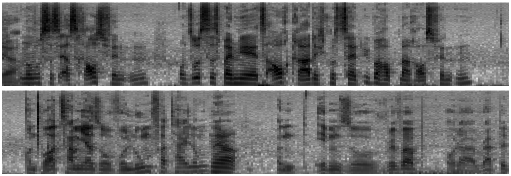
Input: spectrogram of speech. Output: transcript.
ja. Und man muss das erst rausfinden. Und so ist es bei mir jetzt auch gerade. Ich muss es halt überhaupt mal rausfinden. Und Boards haben ja so Volumenverteilung Ja. Und eben so River oder Rapid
